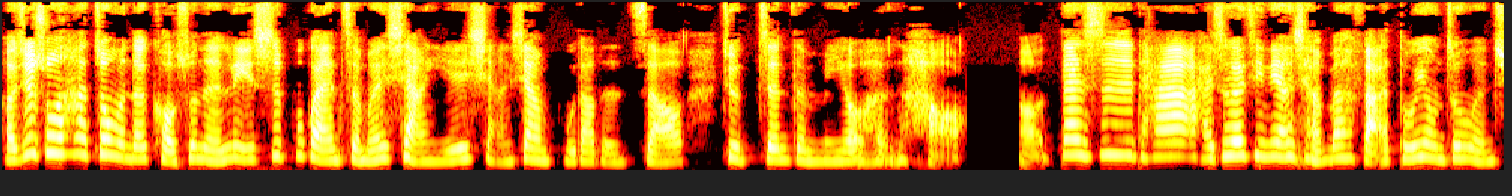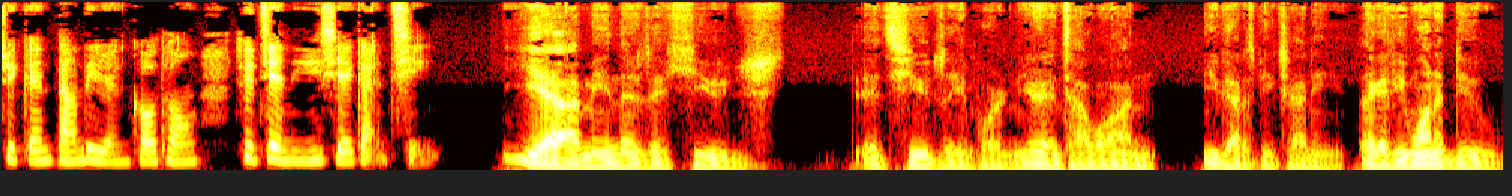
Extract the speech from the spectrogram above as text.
呃，就是说他中文的口述能力是不管怎么想也想象不到的糟，就真的没有很好哦。但是他还是会尽量想办法多用中文去跟当地人沟通，去建立一些感情。Yeah, I mean, there's a huge, it's hugely important. You're in Taiwan, you got to speak Chinese. Like, if you want to do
